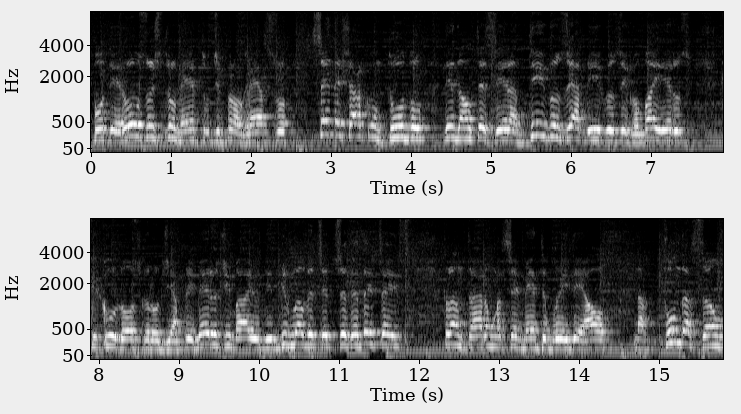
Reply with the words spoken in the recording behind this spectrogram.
poderoso instrumento de progresso, sem deixar, contudo, de enaltecer antigos e amigos e companheiros que conosco no dia 1 de maio de 1976 plantaram a semente do ideal na fundação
